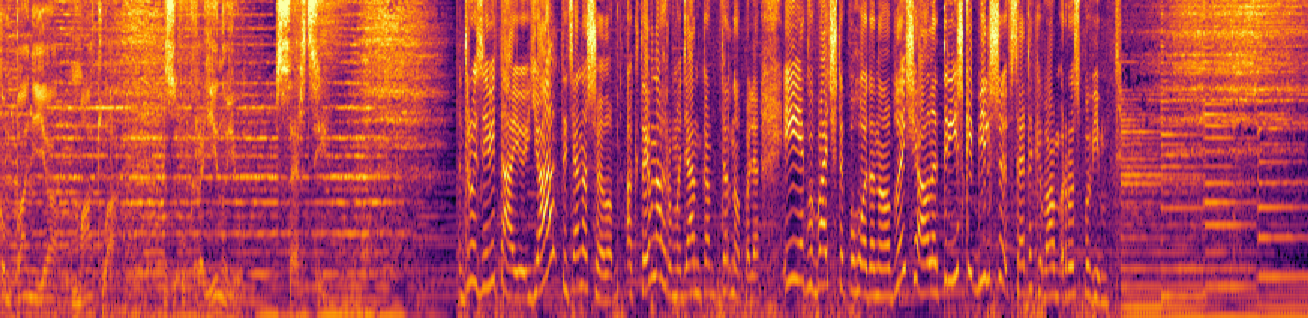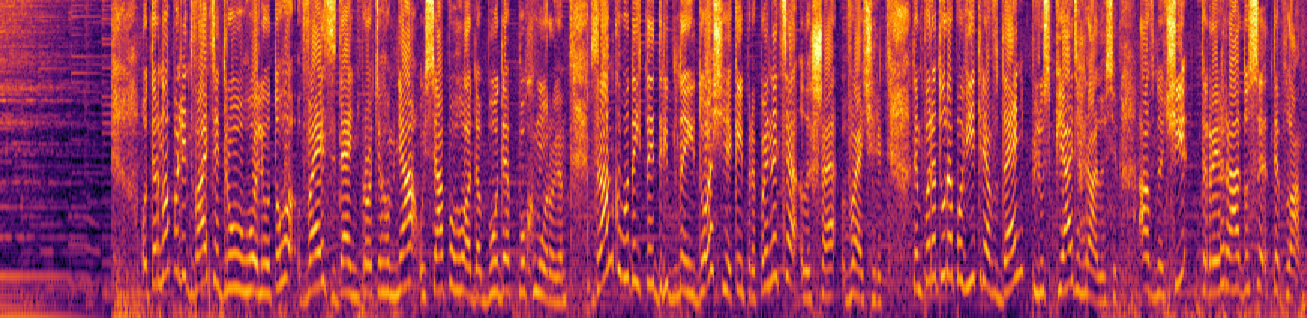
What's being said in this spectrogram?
компанія Матла з Україною в серці. Друзі, вітаю! Я Тетяна Шило, активна громадянка Тернополя. І як ви бачите, погода на обличчя, але трішки більше все-таки вам розповім. У Тернополі 22 лютого весь день протягом дня уся погода буде похмурою. Зранку буде йти дрібний дощ, який припиниться лише ввечері. Температура повітря в день плюс 5 градусів, а вночі 3 градуси тепла.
